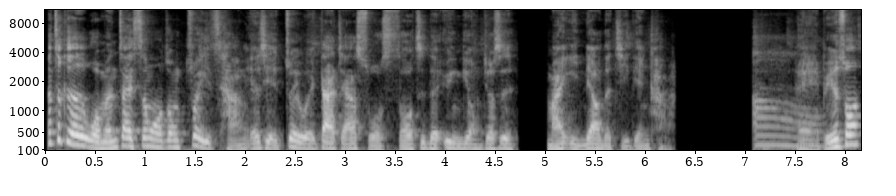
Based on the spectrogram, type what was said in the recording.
那这个我们在生活中最常而且最为大家所熟知的运用，就是买饮料的几点卡嘛。哦，哎，比如说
